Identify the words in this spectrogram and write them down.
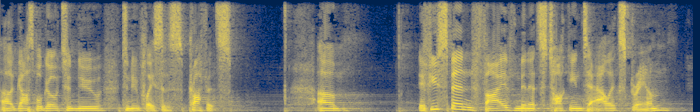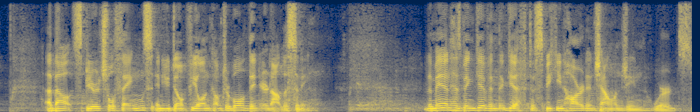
uh, gospel go to new, to new places. Prophets. Um, if you spend five minutes talking to Alex Graham about spiritual things and you don't feel uncomfortable, then you're not listening the man has been given the gift of speaking hard and challenging words.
